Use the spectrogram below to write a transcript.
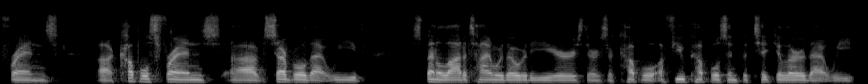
friends, uh, couples friends, uh, several that we've spent a lot of time with over the years. There's a couple, a few couples in particular that we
